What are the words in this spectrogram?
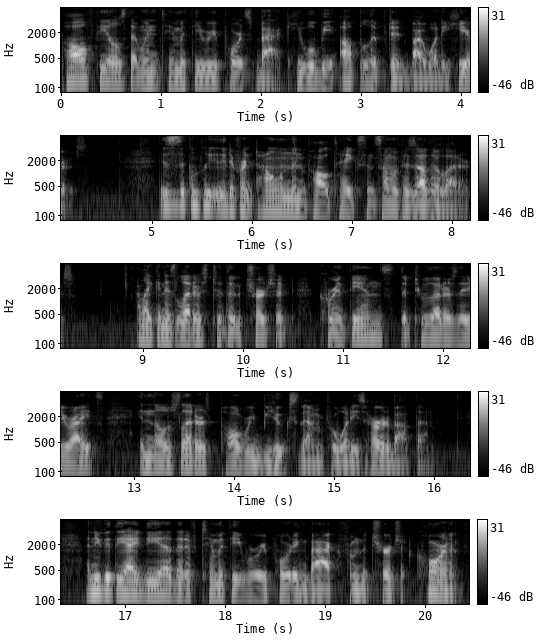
Paul feels that when Timothy reports back, he will be uplifted by what he hears. This is a completely different tone than Paul takes in some of his other letters. Like in his letters to the church at Corinthians, the two letters that he writes, in those letters, Paul rebukes them for what he's heard about them. And you get the idea that if Timothy were reporting back from the church at Corinth,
